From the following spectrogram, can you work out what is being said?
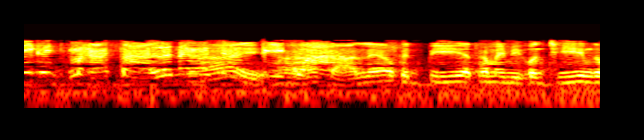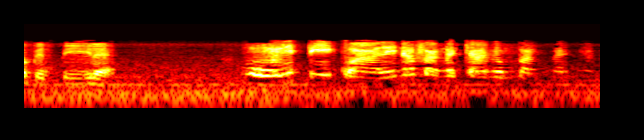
นี้ก็มหาศาลแล้วนะอาจาใช่รย์ปีมกหาว่าศาลแล้วเป็นปีอะถ้าไม่มีคนชี้มันก็เป็นปีแหละโอ้นี่ปีกว่าเลยนะฟังอาจารย์สมหวังมันครับ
